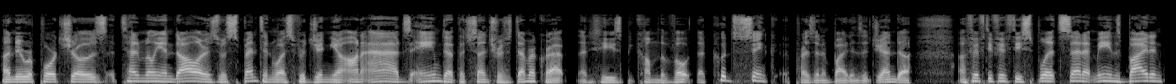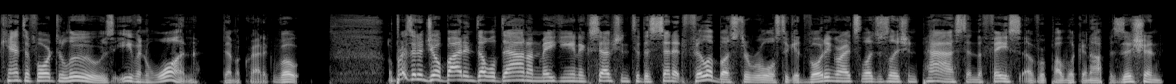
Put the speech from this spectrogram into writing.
A new report shows $10 million was spent in West Virginia on ads aimed at the centrist Democrat, and he's become the vote that could sink President Biden's agenda. A 50 50 split Senate means Biden can't afford to lose even one Democratic vote. Well, President Joe Biden doubled down on making an exception to the Senate filibuster rules to get voting rights legislation passed in the face of Republican opposition.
